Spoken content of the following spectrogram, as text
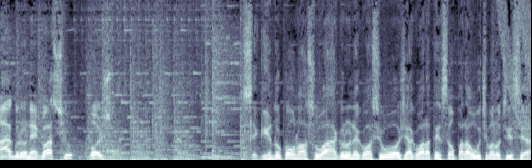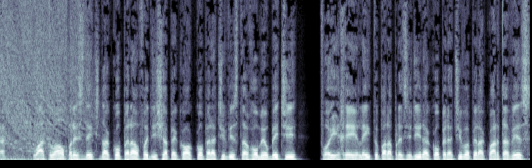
Agronegócio hoje. Seguindo com o nosso agronegócio hoje, agora atenção para a última notícia. O atual presidente da Cooperalfa de Chapecó, cooperativista Romeu Betti, foi reeleito para presidir a cooperativa pela quarta vez,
